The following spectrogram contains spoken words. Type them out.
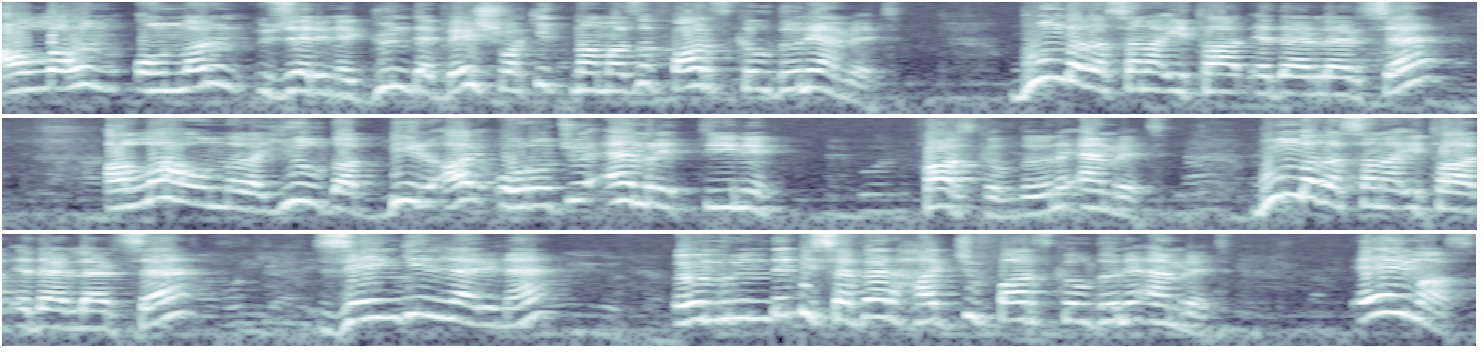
Allah'ın onların üzerine günde beş vakit namazı farz kıldığını emret. Bunda da sana itaat ederlerse Allah onlara yılda bir ay orucu emrettiğini farz kıldığını emret. Bunda da sana itaat ederlerse zenginlerine ömründe bir sefer haccı farz kıldığını emret. Ey Maz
